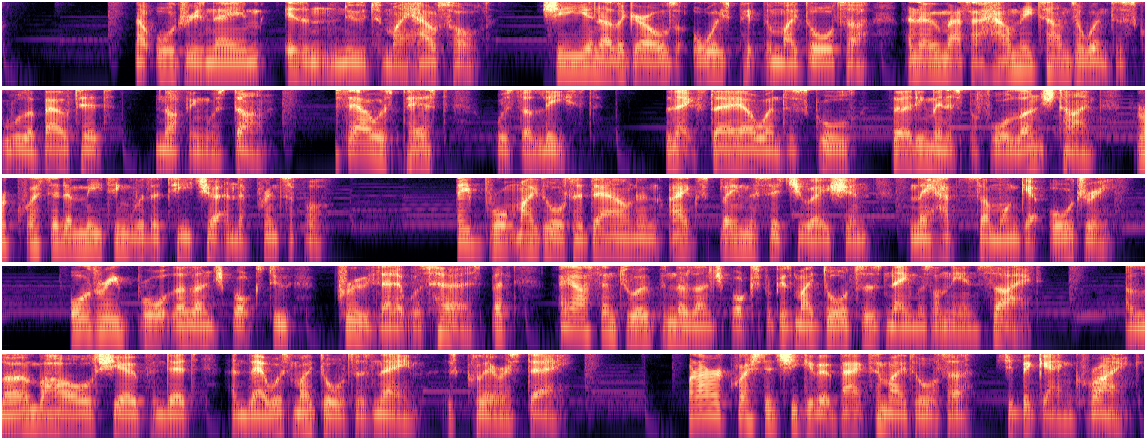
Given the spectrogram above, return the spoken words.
Now, Audrey's name isn't new to my household. She and other girls always picked on my daughter, and no matter how many times I went to school about it, nothing was done. To say I was pissed was the least. The next day, I went to school 30 minutes before lunchtime and requested a meeting with the teacher and the principal. They brought my daughter down, and I explained the situation, and they had someone get Audrey. Audrey brought the lunchbox to prove that it was hers, but I asked them to open the lunchbox because my daughter's name was on the inside. And lo and behold, she opened it, and there was my daughter's name, as clear as day. When I requested she give it back to my daughter, she began crying.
